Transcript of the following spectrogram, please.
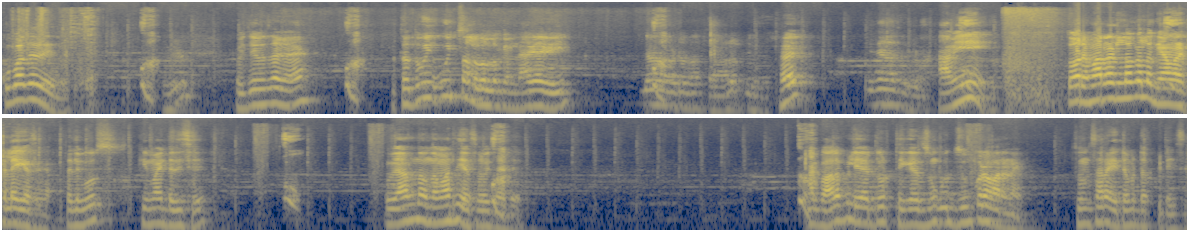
কুবাতে দে ওই যে ওই জায়গায়। তো তুই উই চালু করল কেমন? আগে আগেই। হ্যাঁ আমি তোর মারার লগে লগে আমার একটা লেগে গেছে। তাহলে বুঝ কি মাইন্ডটা দিছে। ওই আমদা মারতে আছে ওই সাইডে আর ভালো প্লেয়ার দূর থেকে জুম জুম করে মারে নাই। জুম ছাড়া এটা ডাব পিটাইছে।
